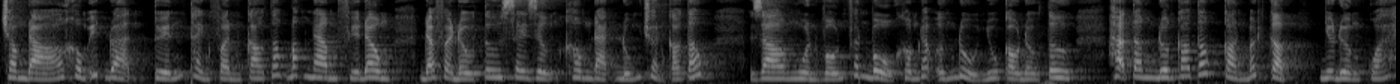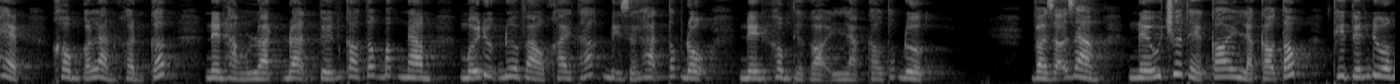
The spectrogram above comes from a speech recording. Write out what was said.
trong đó không ít đoạn tuyến thành phần cao tốc Bắc Nam phía Đông đã phải đầu tư xây dựng không đạt đúng chuẩn cao tốc. Do nguồn vốn phân bổ không đáp ứng đủ nhu cầu đầu tư, hạ tầng đường cao tốc còn bất cập như đường quá hẹp, không có làn khẩn cấp, nên hàng loạt đoạn tuyến cao tốc Bắc Nam mới được đưa vào khai thác bị giới hạn tốc độ nên không thể gọi là cao tốc được. Và rõ ràng, nếu chưa thể coi là cao tốc thì tuyến đường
